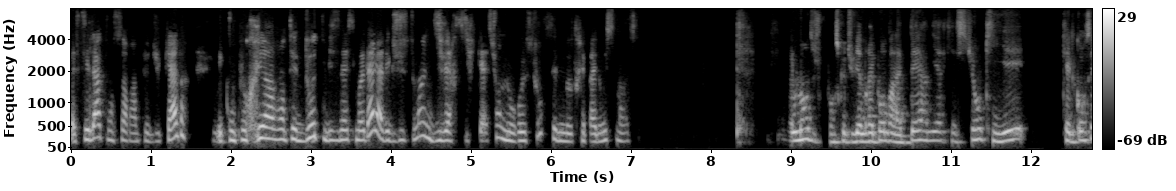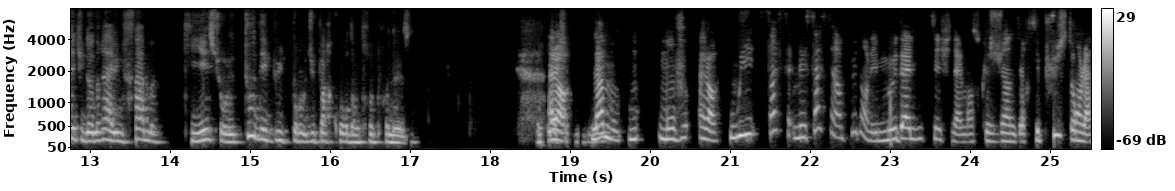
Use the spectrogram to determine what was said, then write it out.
bah, c'est là qu'on sort un peu du cadre et qu'on peut réinventer d'autres business models avec justement une diversification de nos ressources et de notre épanouissement aussi je pense que tu viens de répondre à la dernière question qui est quel conseil tu donnerais à une femme qui est sur le tout début du parcours d'entrepreneuse? Alors là, mon, alors oui, ça, mais ça c'est un peu dans les modalités finalement ce que je viens de dire. C'est plus dans la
